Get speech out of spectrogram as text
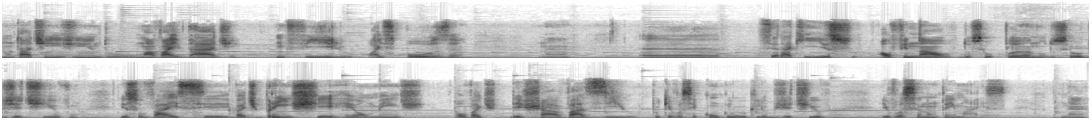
Não está atingindo uma vaidade? um filho, a esposa, né? É, será que isso, ao final do seu plano, do seu objetivo, isso vai se, vai te preencher realmente ou vai te deixar vazio, porque você concluiu aquele objetivo e você não tem mais, né?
